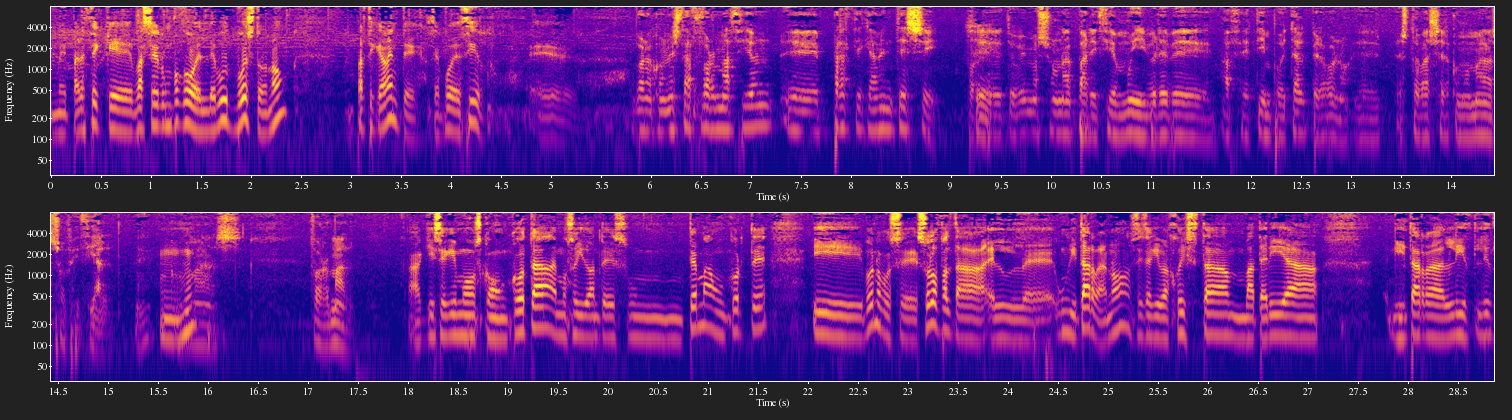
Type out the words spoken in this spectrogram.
me parece que va a ser un poco el debut vuestro, ¿no? Prácticamente, se puede decir. Eh, Bueno, con esta formación prácticamente sí, porque tuvimos una aparición muy breve hace tiempo y tal, pero bueno, eh, esto va a ser como más oficial, ¿eh? como más formal. Aquí seguimos con Cota, hemos oído antes un tema, un corte, y bueno, pues eh, solo falta el, eh, un guitarra, ¿no? Estáis aquí bajista, batería, guitarra, lead, lead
